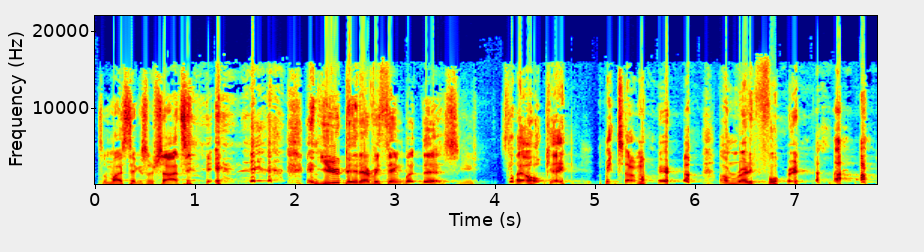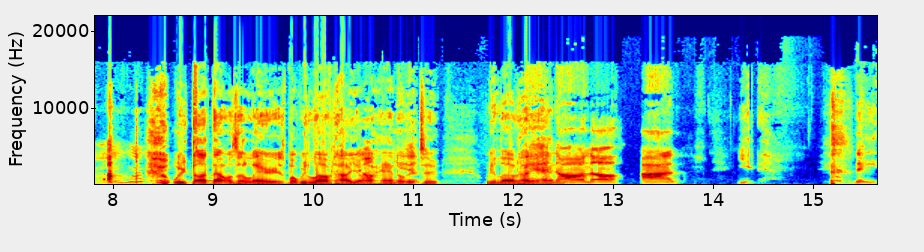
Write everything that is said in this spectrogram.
somebody's taking some shots, and you did everything but this. You, it's like, okay, let me tie my hair. up. I'm ready for it. We thought that was hilarious, but we loved how y'all Oh, handled yeah. it too. We loved how you yeah handled it. no no i yeah the,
